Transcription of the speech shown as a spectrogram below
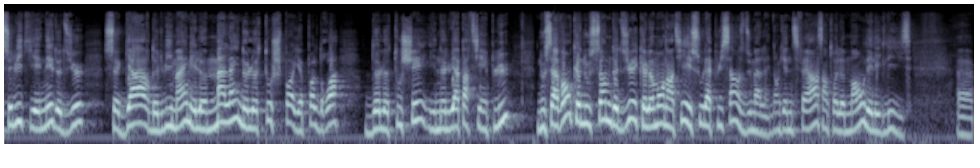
celui qui, est né de Dieu se garde lui-même et le malin ne le touche pas. Il n'a pas le droit de le toucher, il ne lui appartient plus. Nous savons que nous sommes de Dieu et que le monde entier est sous la puissance du malin. Donc il y a une différence entre le monde et l'Église. Euh,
